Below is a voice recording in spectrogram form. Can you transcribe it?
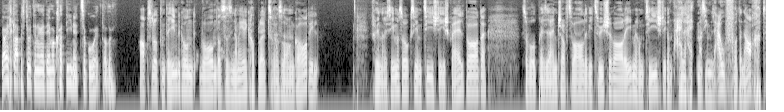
ja, ich glaube, es tut in einer Demokratie nicht so gut, oder? Absolut. Und der Hintergrund, warum das in Amerika plötzlich so lange geht, weil früher war es immer so am Dienstag ist gewählt worden, sowohl Präsidentschaftswahlen wie Zwischenwahlen immer am Dienstag. Und eigentlich hat man es im Laufe der Nacht,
